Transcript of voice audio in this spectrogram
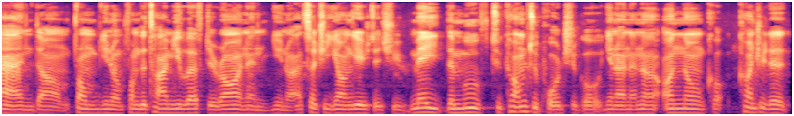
and um, from, you know, from the time you left Iran and, you know, at such a young age that you made the move to come to Portugal, you know, in an unknown co- country that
